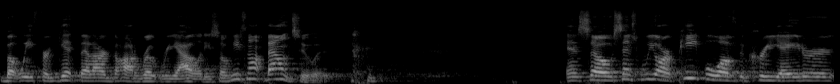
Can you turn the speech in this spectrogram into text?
but we forget that our God wrote reality, so he's not bound to it. And so, since we are people of the Creator,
